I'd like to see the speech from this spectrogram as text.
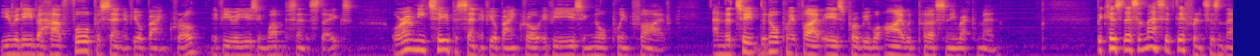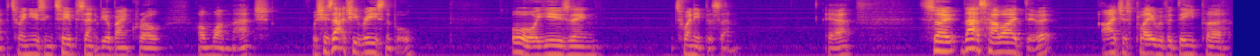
you would either have 4% of your bankroll if you were using 1% stakes, or only 2% of your bankroll if you're using 0.5. And the two the 0.5 is probably what I would personally recommend because there's a massive difference, isn't there, between using 2% of your bankroll on one match, which is actually reasonable, or using 20%. Yeah. So that's how I do it. I just play with a deeper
